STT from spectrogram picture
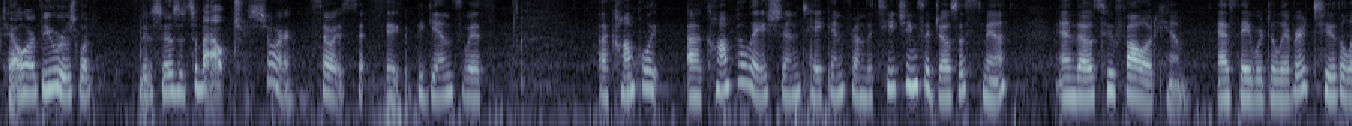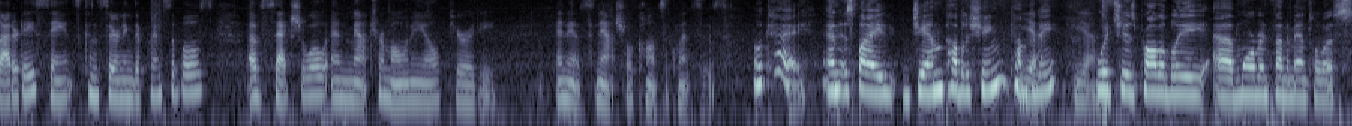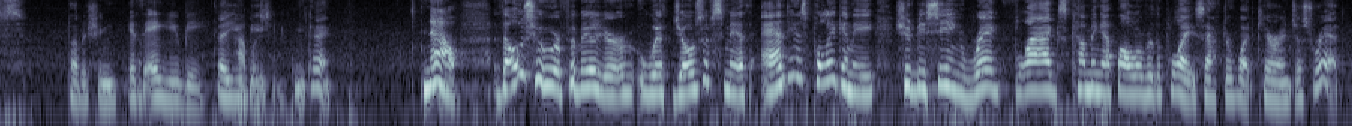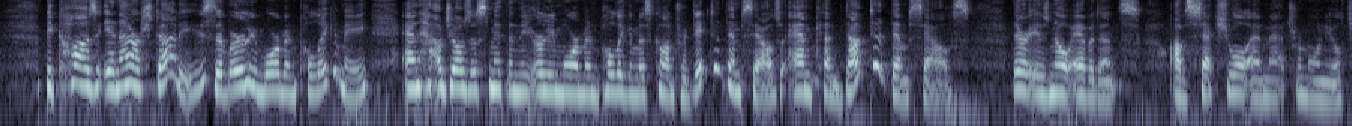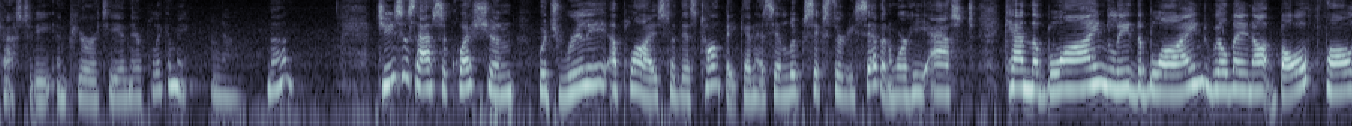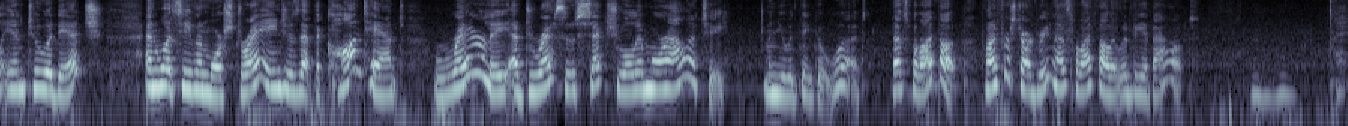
tell our viewers what it says it's about? Sure. So it's, it begins with a, compil- a compilation taken from the teachings of Joseph Smith and those who followed him as they were delivered to the Latter day Saints concerning the principles of sexual and matrimonial purity and its natural consequences. Okay, and it's by Gem Publishing Company, yes. which is probably uh, Mormon Fundamentalists Publishing. It's AUB, AUB. publishing. Okay. Now, those who are familiar with Joseph Smith and his polygamy should be seeing red flags coming up all over the place after what Karen just read. Because in our studies of early Mormon polygamy and how Joseph Smith and the early Mormon polygamists contradicted themselves and conducted themselves, there is no evidence of sexual and matrimonial chastity and purity in their polygamy. No. None. Jesus asks a question which really applies to this topic, and it's in Luke 6:37, where he asked, "Can the blind lead the blind? Will they not both fall into a ditch?" And what's even more strange is that the content rarely addresses sexual immorality, and you would think it would. That's what I thought when I first started reading. That's what I thought it would be about. Mm-hmm.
